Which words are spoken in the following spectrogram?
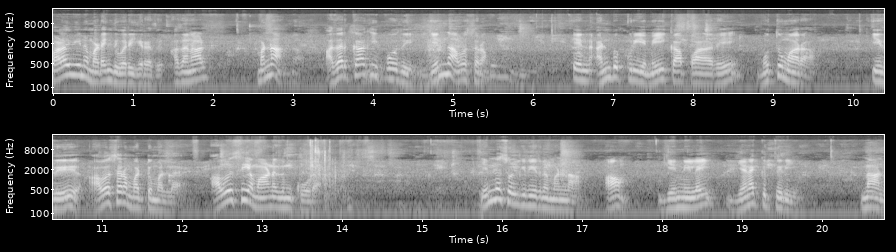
பலவீனமடைந்து வருகிறது. அதனால் மன்னா அதற்காக இப்போது என்ன அவசரம்? என் அன்புக்குரிய மெய்காப்பாளரே முத்துமாரா இது அவசரம் மட்டுமல்ல அவசியமானதும் கூட. என்ன சொல்கிறீர்கள் மன்னா? ஆம் என் நிலை எனக்கு தெரியும். நான்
